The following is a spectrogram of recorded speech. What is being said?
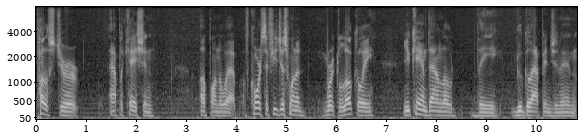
post your application up on the web. Of course, if you just want to work locally, you can download the Google App Engine and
